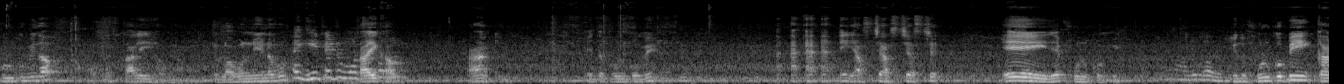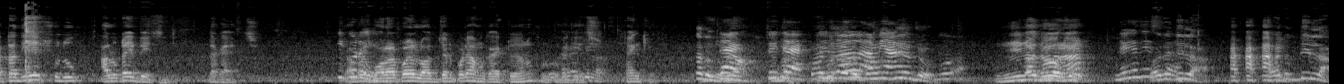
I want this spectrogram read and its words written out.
ফুলকপি দাও তাহলেই হবে। একটু লবণ নিয়ে নেব ঘিটা তাই। খাব। আর কি? এই তো ফুলকপি। এই আসছে আসছে আসছে। এই যে ফুলকপি। কিন্তু ফুলকপি কাটা দিয়ে শুধু আলুটাই বেস্ট দেখা যাচ্ছে। কি করে? বলার পরে লজ্জার পরে আমাকে একটু জানো ফুলকপি দিয়েছে। Thank you. তুই দেখ তুই বল আমি হ্যাঁ? দিলা? দিলা?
